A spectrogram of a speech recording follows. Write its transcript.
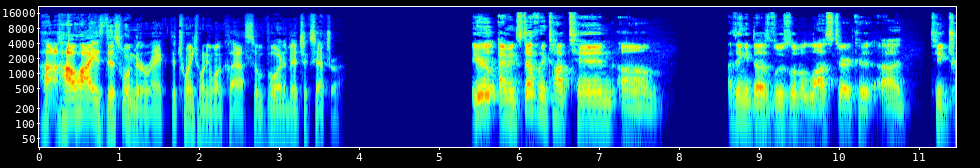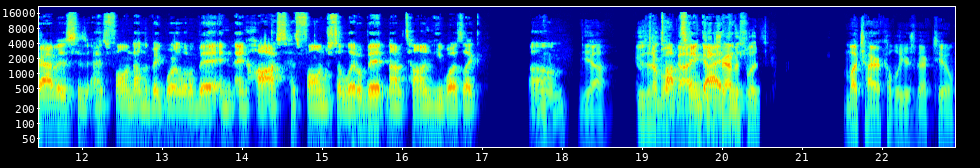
how, how high is this one going to rank the 2021 class so voinovich etc You're, I mean, it's definitely top ten. Um, I think it does lose a little luster because uh, Teague Travis has, has fallen down the big board a little bit, and and Haas has fallen just a little bit, not a ton. He was like, um, yeah he was the The number one guy 10 guy, Teague travis was much higher a couple of years back too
